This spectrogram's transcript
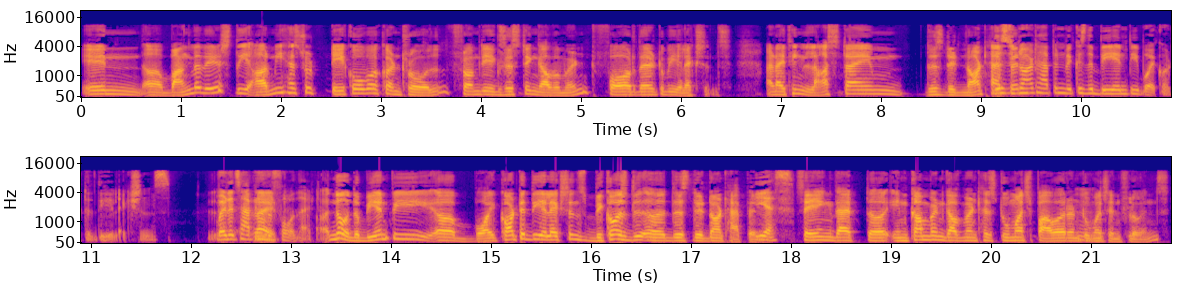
In uh, Bangladesh, the army has to take over control from the existing government for there to be elections. And I think last time this did not happen. This did not happen because the BNP boycotted the elections. But it's happened Right. before that. Uh, no, the BNP uh, boycotted the elections because th- uh, this did not happen. Yes. Saying that the incumbent government has too much power and too much influence.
